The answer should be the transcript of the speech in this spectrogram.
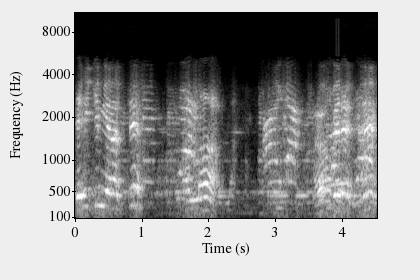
Seni kim yarattı? Allah. Aferin. He.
